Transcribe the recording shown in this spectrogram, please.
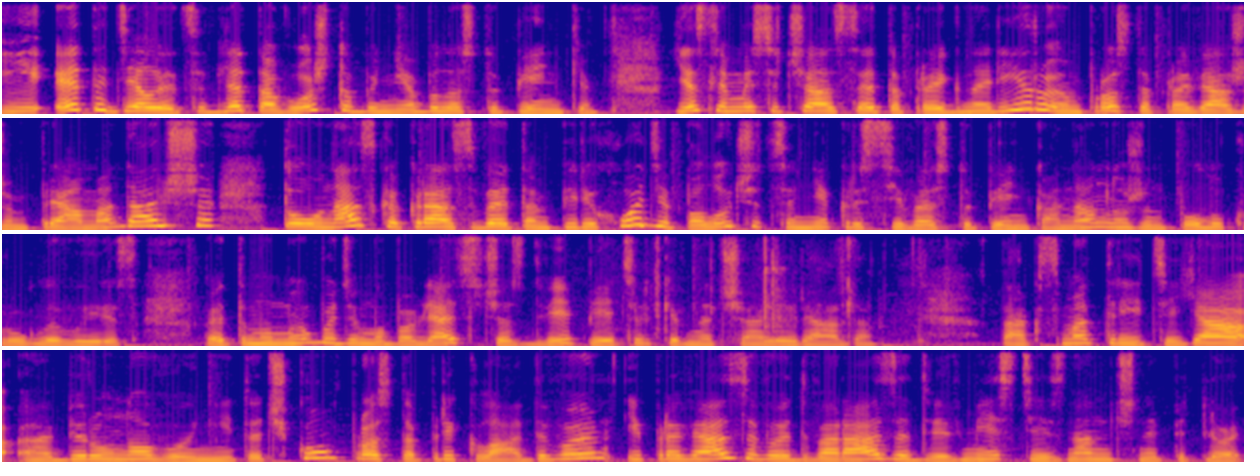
И это делается для того, чтобы не было ступеньки. Если мы сейчас это проигнорируем, просто провяжем прямо дальше, то у нас как раз в этом переходе получится некрасивая ступенька, а нам нужен полукруглый вырез. Поэтому мы будем убавлять сейчас 2 петельки в начале ряда. Так, смотрите, я э, беру новую ниточку, просто прикладываю и провязываю два раза две вместе изнаночной петлей.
